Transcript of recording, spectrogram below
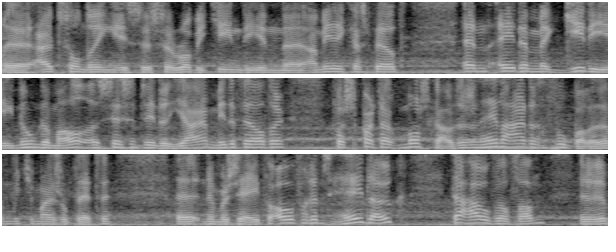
Eh, uitzondering is dus eh, Robbie Keane die in eh, Amerika speelt. En Aiden McGiddy, ik noemde hem al, eh, 26 jaar, middenvelder van Spartak Moskou. Dat is een hele aardige voetballer, daar moet je maar eens op letten. Nummer 7. Overigens, heel leuk, daar hou ik wel van. Re-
